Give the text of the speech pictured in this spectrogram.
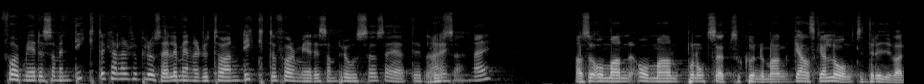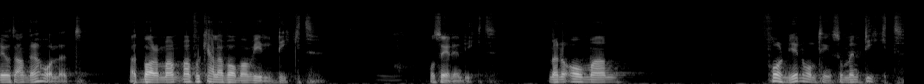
Formge det som en dikt och kalla det för prosa? Eller menar du ta en dikt och formge det som prosa och säga att det är Nej. prosa? Nej. Alltså om man, om man på något sätt så kunde man ganska långt driva det åt andra hållet. Att bara man, man får kalla vad man vill dikt. Och så är det en dikt. Men om man formger någonting som en dikt.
